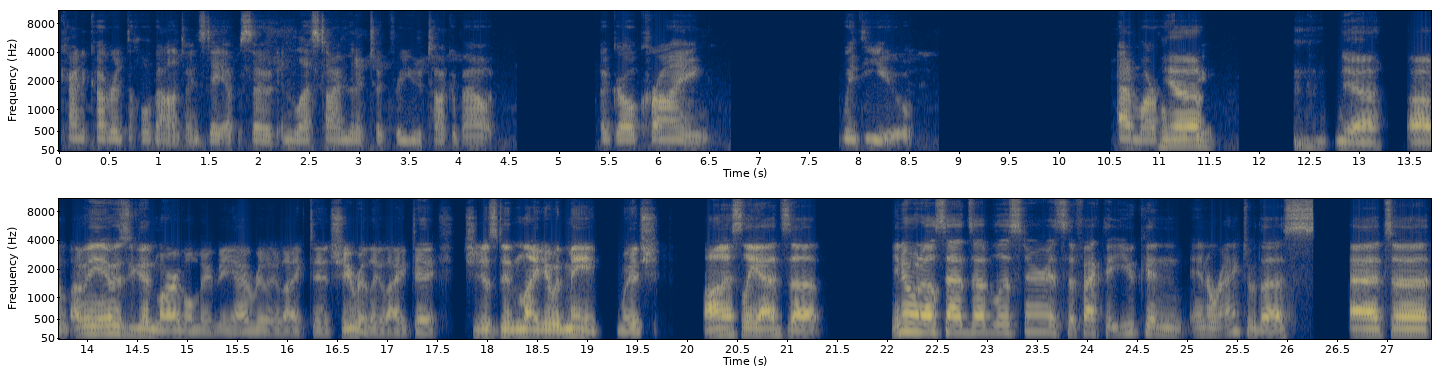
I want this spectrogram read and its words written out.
kind of covered the whole Valentine's Day episode in less time than it took for you to talk about a girl crying with you at a Marvel Yeah. movie. yeah. Um, I mean, it was a good Marvel movie. I really liked it. She really liked it. She just didn't like it with me, which honestly adds up. You know what else adds up, listener? It's the fact that you can interact with us at uh,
